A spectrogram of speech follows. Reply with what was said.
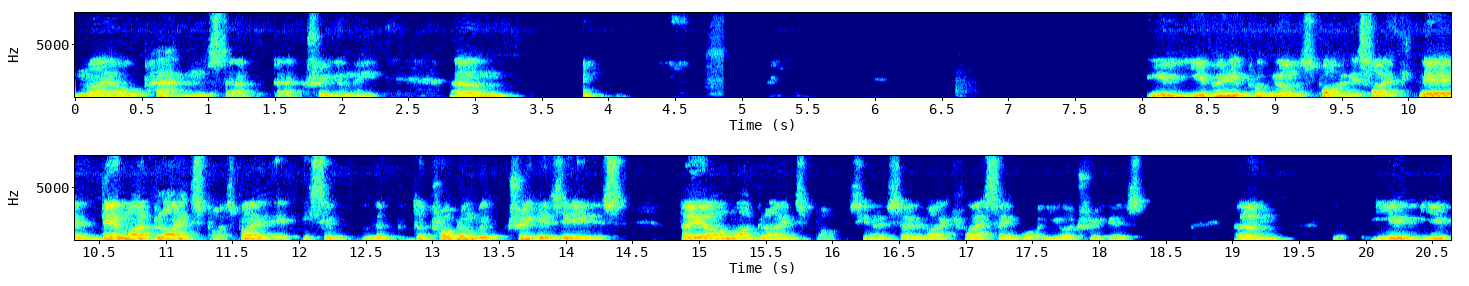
my old patterns that that trigger me. Um, you you really put me on the spot, and it's like they're they're my blind spots. My you see the the problem with triggers is they are my blind spots. You know, so like if I say what are your triggers, um, you you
